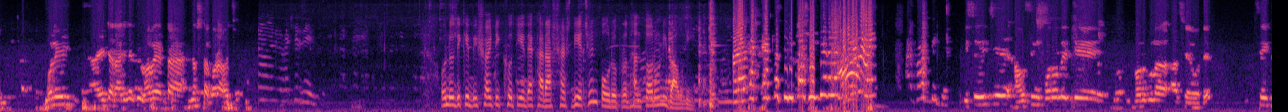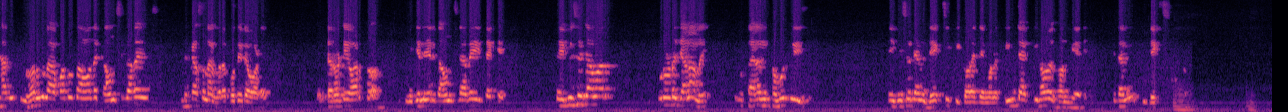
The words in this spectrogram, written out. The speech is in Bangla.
বলেই এটা রাজনৈতিক ভাবে একটা হেনস্থা করা হচ্ছে অন্যদিকে বিষয়টি খতিয়ে দেখার আশ্বাস দিয়েছেন পৌরপ্রধান তরণী বাউরি। হচ্ছে হাউসিং ফরলের যে ঘরগুলা আছে আমাদের সেই ঘরগুলো আপাতত আমাদের কাউন্সিলরে দেখাশোনা করে প্রতিটা ওয়ার্ডে তেরোটি তো নিজে নিজের কাউন্সিলরেই দেখে। তো এই বিষয়টা আমার পুরোটা জানা নাই আমি খবর পেয়েছি। এই বিষয়টা আমি দেখছি কি করা যায় মানে তিনটা কীভাবে ঘর দিয়ে দেয়, সেটা আমি দেখছি।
